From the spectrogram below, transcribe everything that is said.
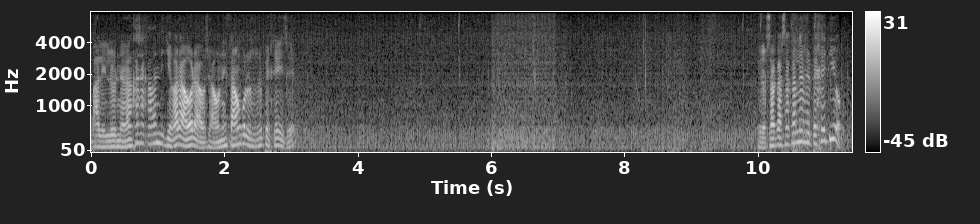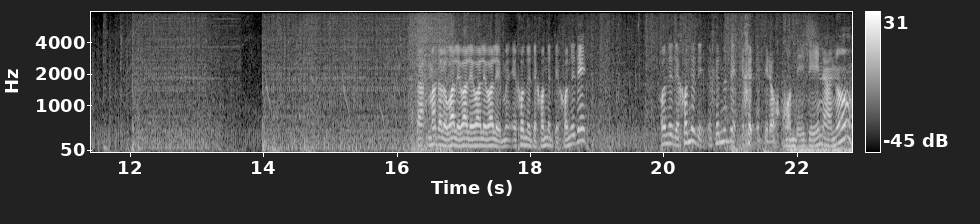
Vale, los naranjas acaban de llegar ahora O sea, aún estaban con los RPGs, eh Pero saca, saca el RPG, tío. Mátalo, vale, vale, vale, vale. Escóndete, escóndete, escóndete. Escóndete, escóndete, escóndete. Pero escóndete, enano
